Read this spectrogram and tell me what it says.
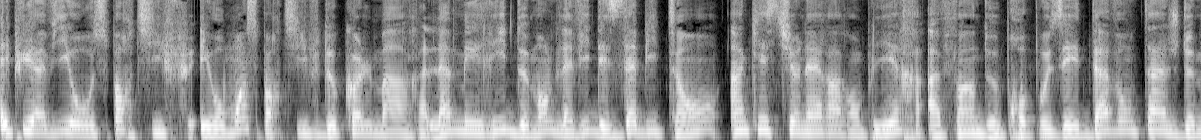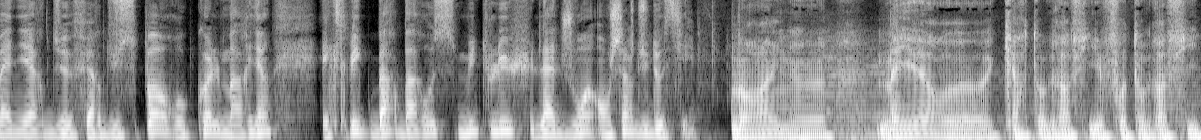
Et puis, avis aux sportifs et aux moins sportifs de Colmar. La mairie demande l'avis des habitants. Un questionnaire à remplir afin de proposer davantage de manières de faire du sport aux colmariens, explique Barbaros Mutlu, l'adjoint en charge du dossier. On aura une meilleure euh, cartographie et photographie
